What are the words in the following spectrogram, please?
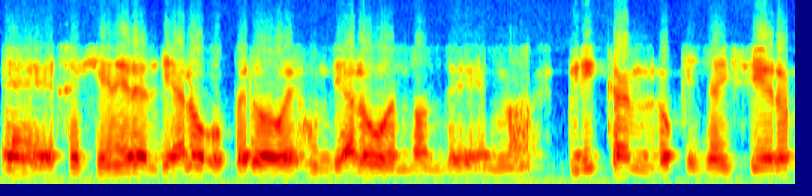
eh, se genera el diálogo, pero es un diálogo en donde nos explican lo que ya hicieron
